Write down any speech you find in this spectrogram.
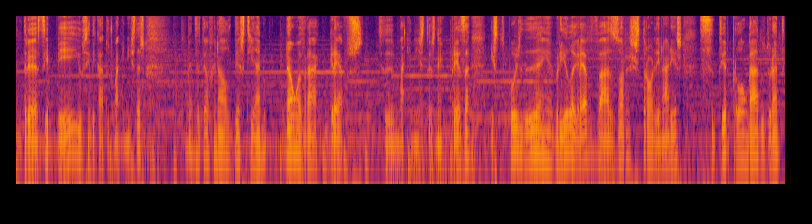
entre a CP e o Sindicato dos Maquinistas. Pelo menos até ao final deste ano não haverá greves de maquinistas na empresa, isto depois de, em abril, a greve às horas extraordinárias se ter prolongado durante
